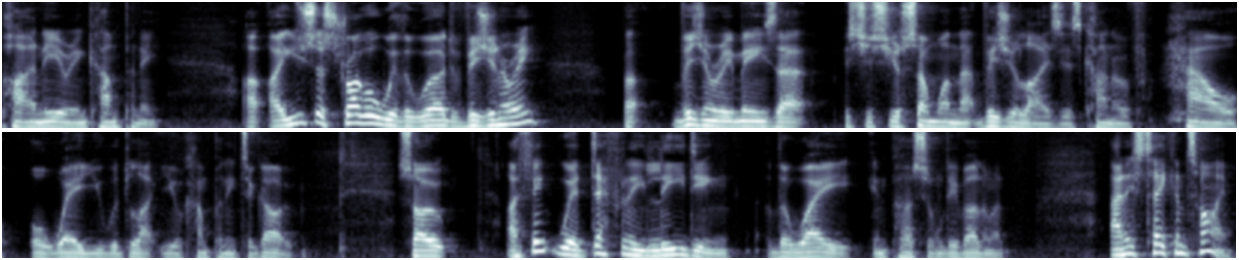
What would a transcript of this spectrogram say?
pioneering company. I, I used to struggle with the word visionary, but visionary means that it's just you're someone that visualizes kind of how or where you would like your company to go. So I think we're definitely leading the way in personal development, and it's taken time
